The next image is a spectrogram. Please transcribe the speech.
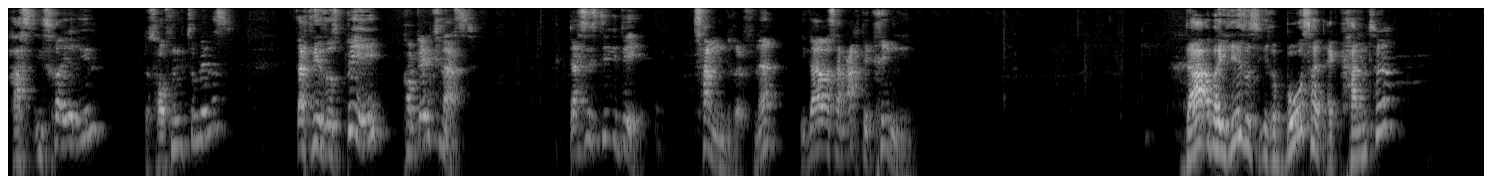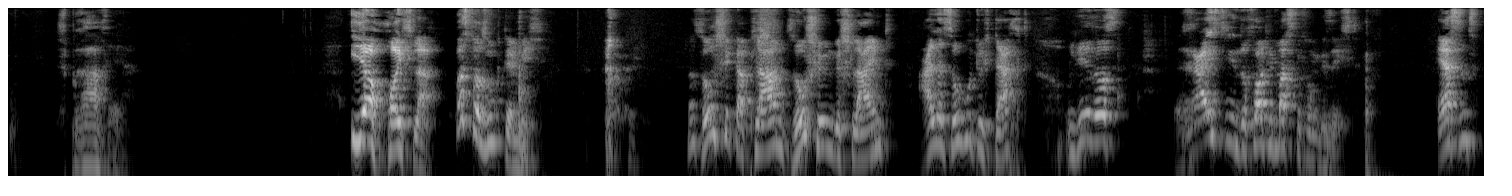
hasst Israel ihn? Das hoffen die zumindest. Sagt Jesus B, kommt er in den Knast. Das ist die Idee. Zangengriff, ne? Egal was er macht, wir kriegen ihn. Da aber Jesus ihre Bosheit erkannte, sprach er. Ihr Heuchler, was versucht ihr mich? So ein schicker Plan, so schön geschleimt, alles so gut durchdacht. Und Jesus reißt ihnen sofort die Maske vom Gesicht. Erstens,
